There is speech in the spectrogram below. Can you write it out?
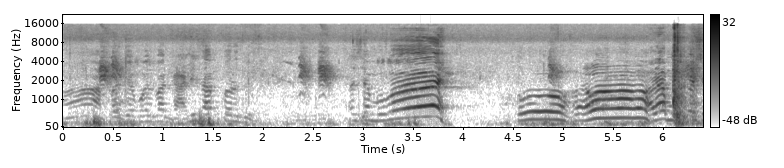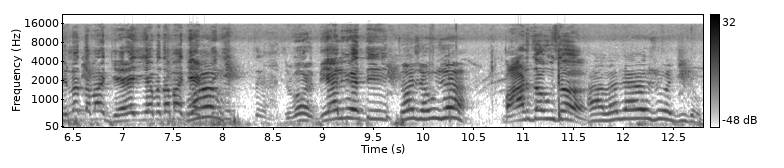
હા પછી ગાડી સાફ કરું છું. અચ્છા છે. બહાર જવું છે. હાલ જ આવ્યો છું હજી તો.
